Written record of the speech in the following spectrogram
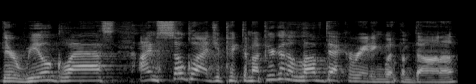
They're real glass. I'm so glad you picked them up. You're gonna love decorating with them, Donna.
